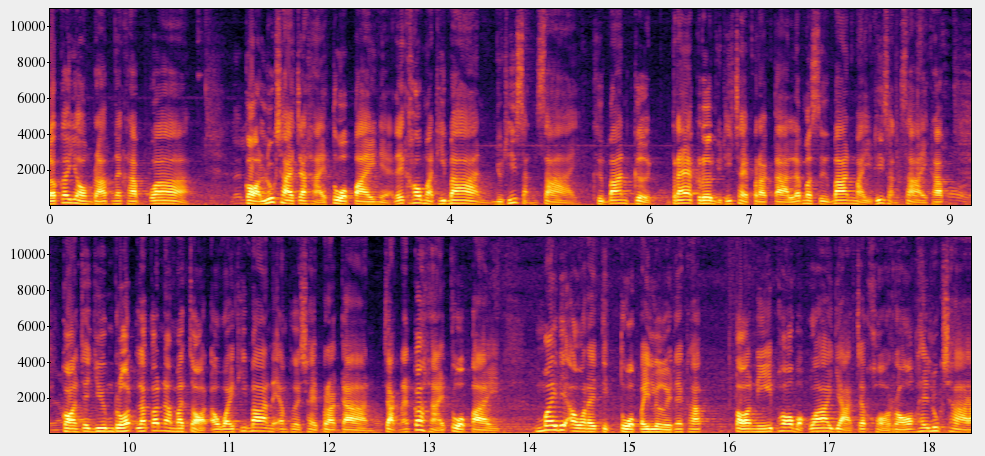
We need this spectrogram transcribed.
แล้วก็ยอมรับนะครับว่าก่อนลูกชายจะหายตัวไปเนี่ยได้เข้ามาที่บ้านอยู่ที่สันทราย คือบ้านเกิดแรกเริ่มอยู่ที่ชัยปราการ แล้วมาซื้อบ้านใหม่อยู่ที่สันทรายครับก่อนจะยืมรถแล้วก็นำมาจอดเอาไว้ที่บ้านในอำเภอชัยปราการ จากนั้นก็หายตัวไป ไม่ได้เอาอะไรติดตัวไปเลยนะครับ ตอนนี้พ่อบอกว่าอยากจะขอร้องให้ลูกชาย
